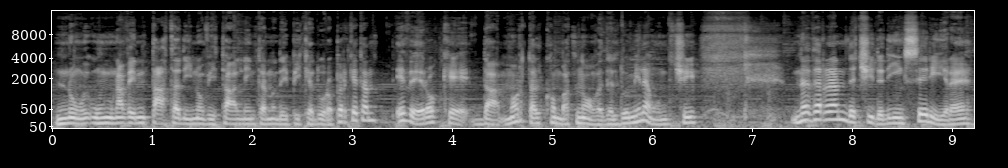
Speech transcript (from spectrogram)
una ventata di novità all'interno dei picchiaduro perché è vero che da Mortal Kombat 9 del 2011 NetherRealm decide di inserire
